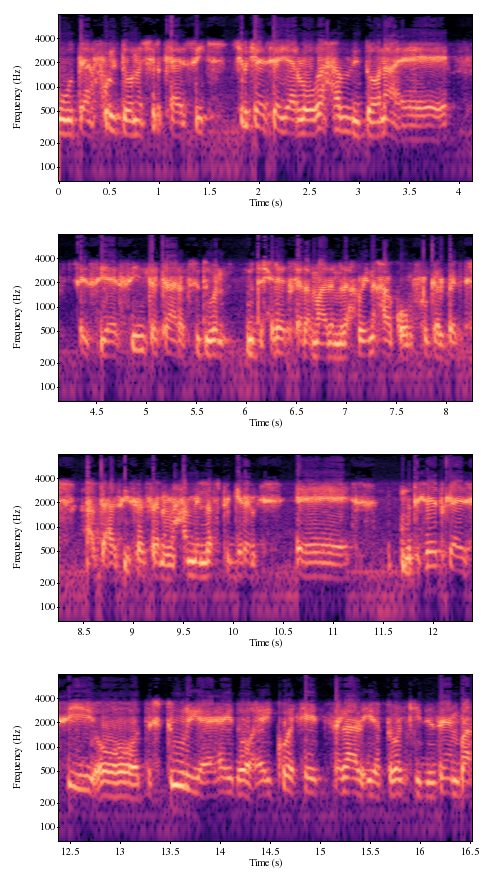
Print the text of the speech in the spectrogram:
uu daahfuri doono shirkaasi. Shirkaasi ayaa looga hadli doonaa siyaasiyiinta ka aragsi duwan mudaxileed ka dhamaaday madaxweynaha koonfur galbeed cabdicasiis xasan maxamed laftigaran mudaxileedkaasi oo dastuuriga ahayd oo ay ku ekayd sagaal iyo tobankii december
